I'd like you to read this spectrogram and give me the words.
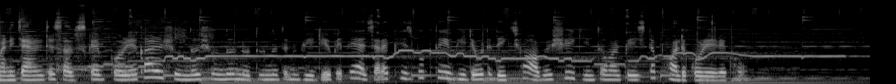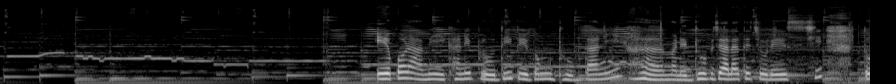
মানে চ্যানেলটা সাবস্ক্রাইব করে রেখো। আর সুন্দর সুন্দর, নতুন নতুন ভিডিও পেতে আর যারা ফেসবুক থেকে ভিডিওটা দেখছ, অবশ্যই কিন্তু আমার পেজটা ফলো করে রেখো। এরপর আমি এখানে প্রদীপ এবং ধূপদানি হ্যাঁ, মানে ধূপ জ্বালাতে চলে এসেছি। তো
